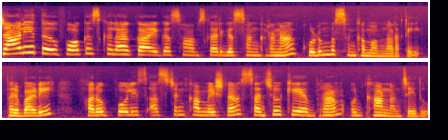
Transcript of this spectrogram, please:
ചാലിയത്ത് ഫോക്കസ് കലാകായിക സാംസ്കാരിക സംഘടന കുടുംബ സംഗമം നടത്തി. പരിപാടി Feroke police assistant commissioner Saju K Abraham ഉദ്ഘാടനം ചെയ്തു.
